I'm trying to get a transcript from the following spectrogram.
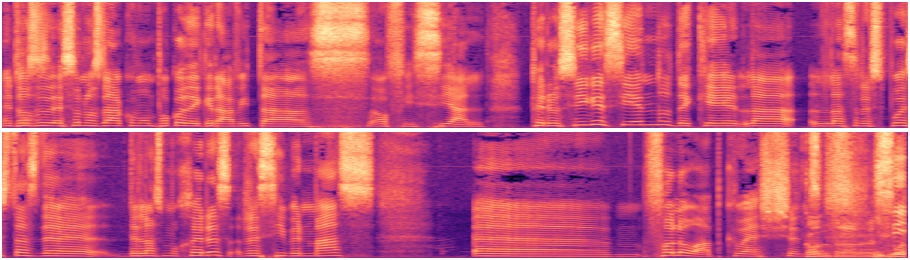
Entonces eso nos da como un poco de gravitas oficial. Pero sigue siendo de que las respuestas de, las mujeres reciben más eh, follow-up questions. Sí,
